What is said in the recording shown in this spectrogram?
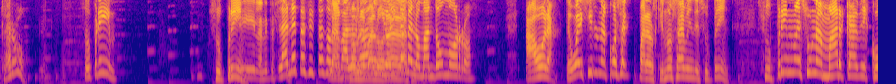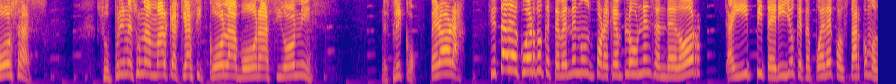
Claro. Supreme. Supreme. Sí, la neta sí. La neta sí está La sobrevalorado. y sobrevalorada ahorita me lo mandó un morro. Ahora, te voy a decir una cosa para los que no saben de Supreme. Supreme no es una marca de cosas. Supreme es una marca que hace colaboraciones. ¿Me explico? Pero ahora, si está de acuerdo que te venden, un, por ejemplo, un encendedor ahí piterillo que te puede costar como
